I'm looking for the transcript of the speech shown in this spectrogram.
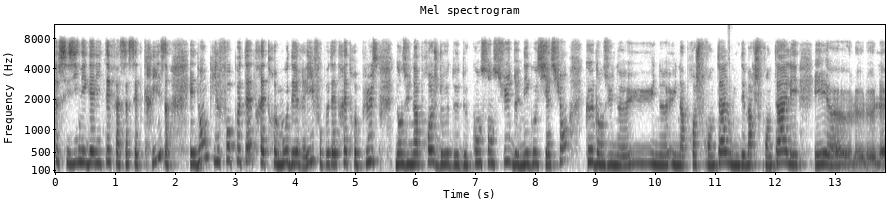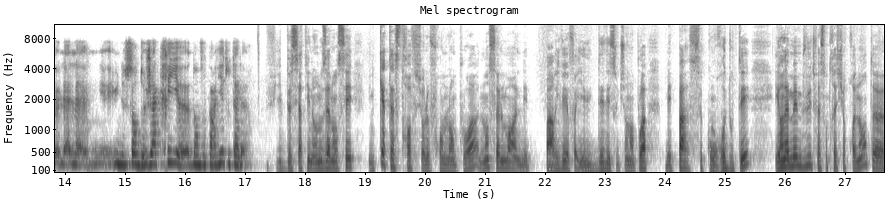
de ces inégalités face à cette crise. Et donc, il faut peut-être être modéré, il faut peut-être être plus dans une approche de, consensus, de négociation, que dans une, une, approche frontale ou une démarche frontale et, euh, une sorte de jacquerie euh, dont vous parliez tout à l'heure. Philippe de Sertine, on nous annonçait une catastrophe sur le front de l'emploi. Non seulement elle n'est pas arrivée, enfin il y a eu des destructions d'emplois, mais pas ce qu'on redoutait. Et on a même vu de façon très surprenante euh,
